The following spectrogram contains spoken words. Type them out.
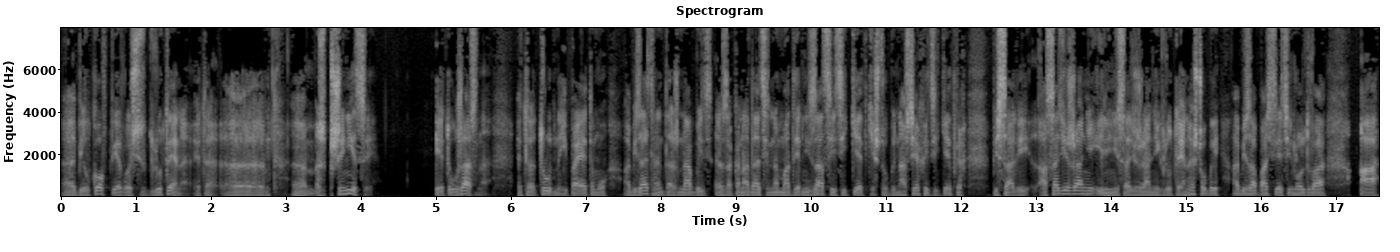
э, белков, в первую очередь глютена, это э, э, пшеницы, это ужасно, это трудно, и поэтому обязательно должна быть законодательная модернизация этикетки, чтобы на всех этикетках писали о содержании или несодержании глютена, чтобы обезопасить эти 0,2, а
